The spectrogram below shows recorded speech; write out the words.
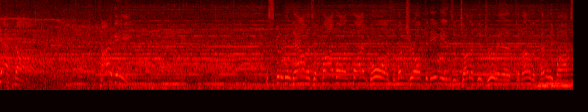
Dadonov. Tie game. This is going to go down as a five-on-five goal as the Montreal Canadiens and Jonathan Drouin come out of the penalty box.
